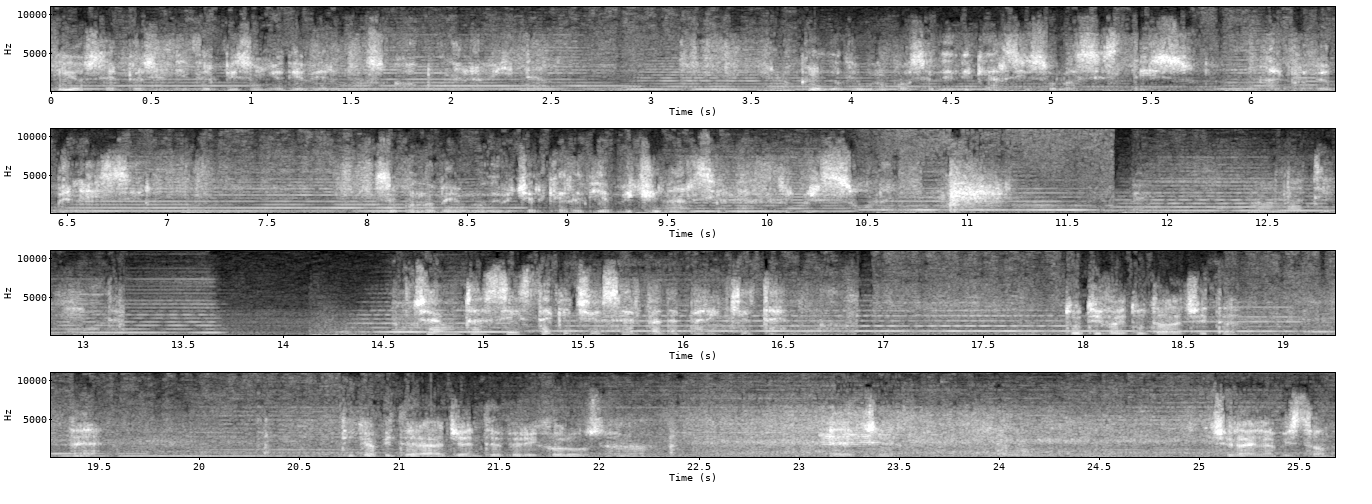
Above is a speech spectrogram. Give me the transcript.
Io ho sempre sentito il bisogno di avere uno scopo credo che uno possa dedicarsi solo a se stesso, al proprio benessere. Secondo me uno deve cercare di avvicinarsi alle altre persone. Non noti niente? C'è un tassista che ci osserva da parecchio tempo. Tu ti fai tutta la città? Eh. Ti capiterà gente pericolosa, no? Eh, certo. Ce l'hai la pistola?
